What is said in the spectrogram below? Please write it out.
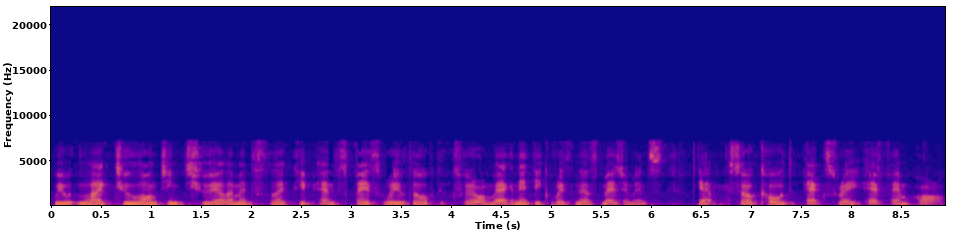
we would like to launch into element selective and space resolved ferromagnetic resonance measurements, yeah, so-called X-ray FMR.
